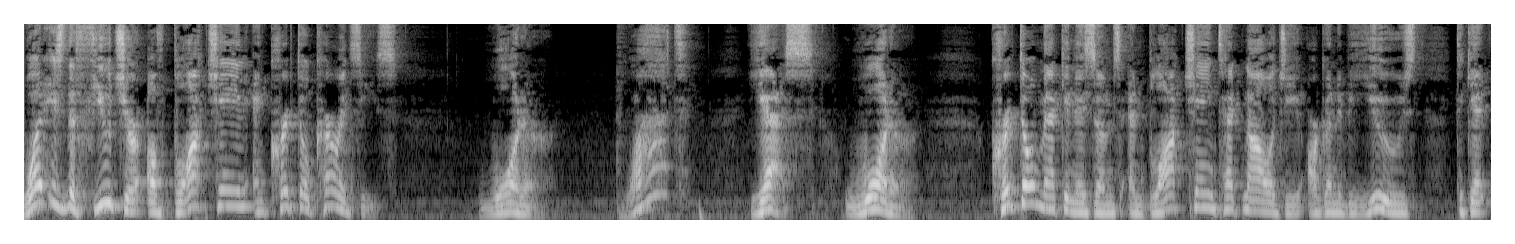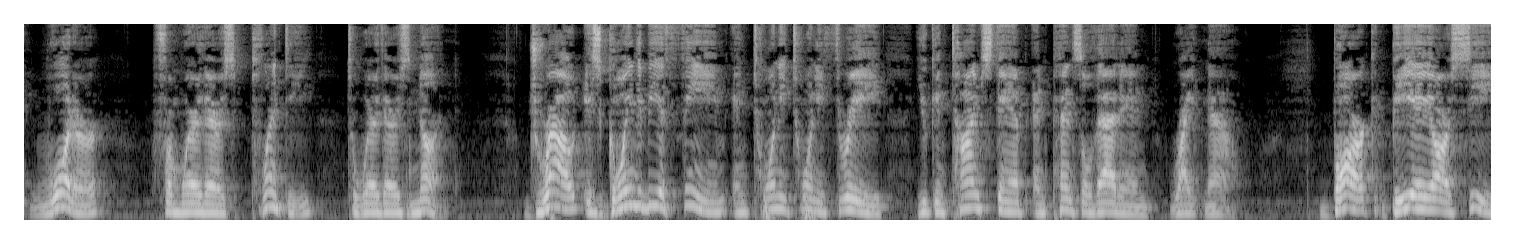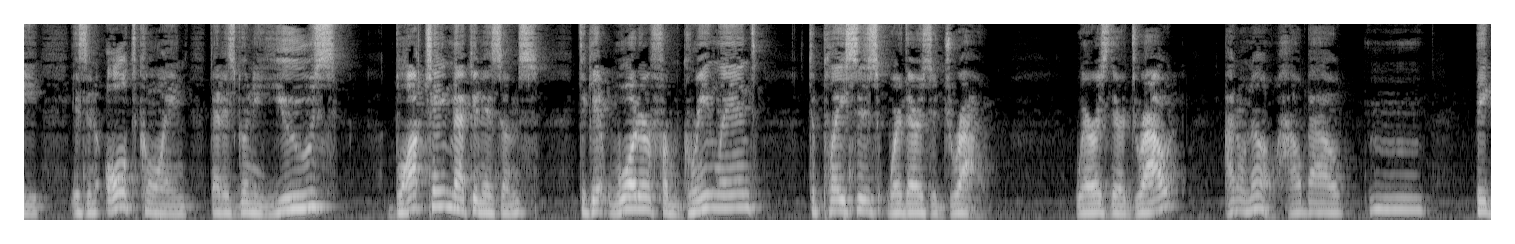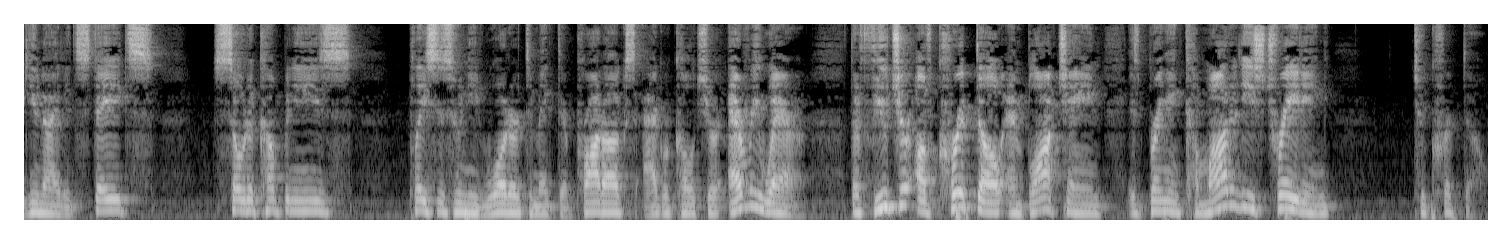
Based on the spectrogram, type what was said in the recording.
What is the future of blockchain and cryptocurrencies? Water. What? Yes, water. Crypto mechanisms and blockchain technology are going to be used to get water from where there's plenty to where there's none. Drought is going to be a theme in 2023. You can timestamp and pencil that in right now. Bark, B A R C, is an altcoin that is going to use blockchain mechanisms to get water from Greenland to places where there's a drought. Where is there drought? I don't know. How about mm, big United States, soda companies, places who need water to make their products, agriculture, everywhere. The future of crypto and blockchain is bringing commodities trading to crypto.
